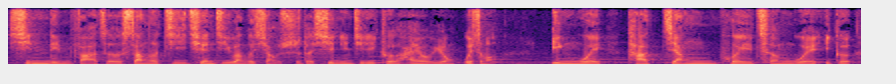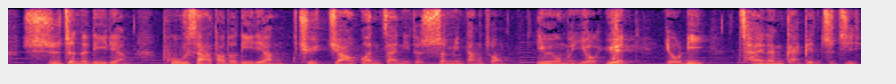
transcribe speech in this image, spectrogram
心灵法则，上了几千几万个小时的心灵激励课还有用？为什么？因为它将会成为一个实证的力量，菩萨道的力量去浇灌在你的生命当中。因为我们有愿有力，才能改变自己，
